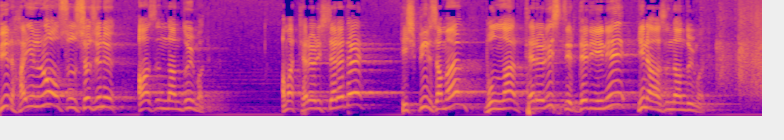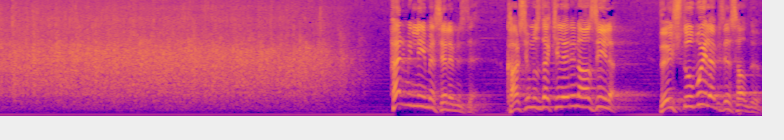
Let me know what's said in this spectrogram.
bir hayırlı olsun sözünü ağzından duymadık. Ama teröristlere de hiçbir zaman bunlar teröristtir dediğini yine ağzından duymadık. Her milli meselemizde karşımızdakilerin ağzıyla ve üslubuyla bize saldırıyor.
